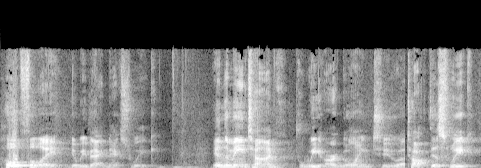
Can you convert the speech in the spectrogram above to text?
Hopefully, you'll be back next week. In the meantime, we are going to uh, talk this week.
